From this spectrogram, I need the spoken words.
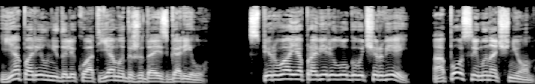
Я парил недалеко от ямы, дожидаясь гориллу. «Сперва я проверю логово червей, а после мы начнем».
